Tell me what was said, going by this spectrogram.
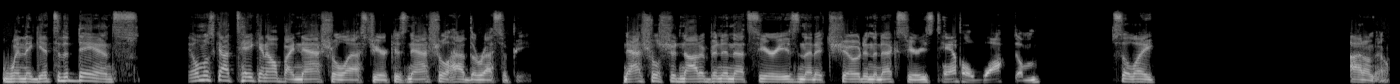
when they get to the dance, they almost got taken out by Nashville last year because Nashville had the recipe. Nashville should not have been in that series, and then it showed in the next series. Tampa walked them. So like I don't know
